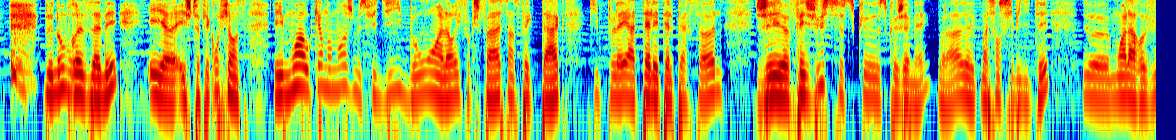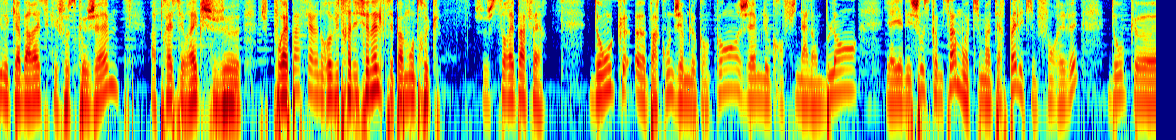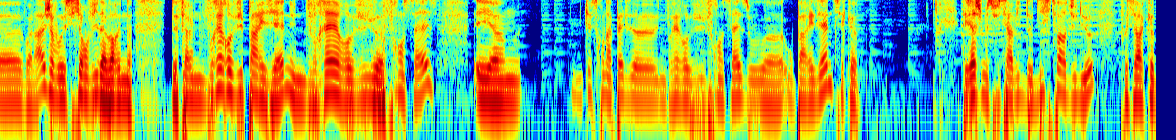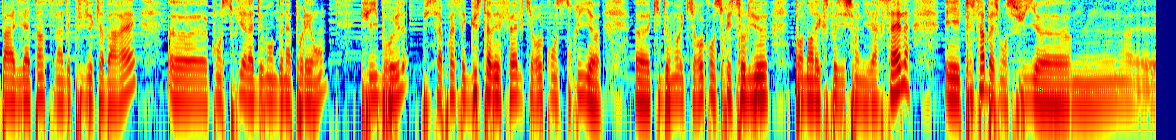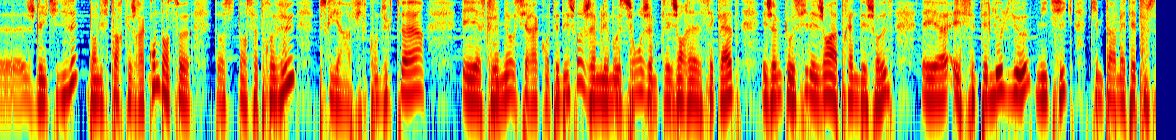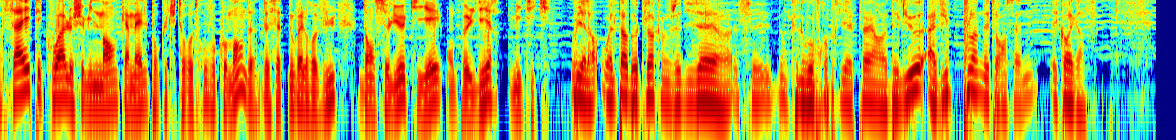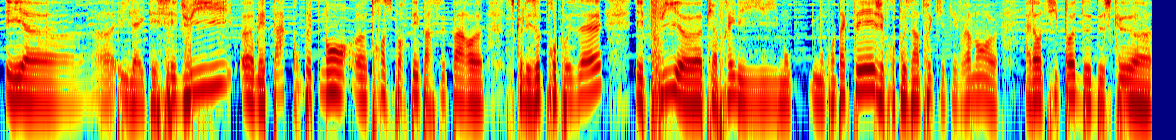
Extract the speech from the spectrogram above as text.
de nombreuses années et, euh, et je te fais confiance. Et moi, à aucun moment, je me suis dit, bon, alors il faut que je fasse un spectacle qui plaît à telle et telle personne. J'ai fait juste ce que, ce que j'aimais, voilà, avec ma sensibilité. Moi, la revue, le cabaret, c'est quelque chose que j'aime. Après, c'est vrai que je je pourrais pas faire une revue traditionnelle, c'est pas mon truc. Je, je saurais pas faire. Donc, euh, par contre, j'aime le cancan, j'aime le grand final en blanc. Il y, a- des choses comme ça, moi, qui m'interpellent et qui me font rêver. Donc, euh, voilà, j'avais aussi envie d'avoir une, de faire une vraie revue parisienne, une vraie revue euh, française. Et qu'est-ce qu'on appelle une vraie revue française ou, parisienne? C'est que déjà, je me suis servi de l'histoire du lieu. Il faut savoir que le Paradis Latin, c'est l'un des plus vieux cabarets, construit à la demande de Napoléon. Puis il brûle. Puis après, c'est Gustave Eiffel qui reconstruit, euh, euh, qui, reconstruit ce lieu pendant l'exposition universelle. Et tout ça, bah, je m'en suis, euh, je l'ai utilisé dans l'histoire que je raconte dans, ce, dans, ce- dans cette revue, puisqu'il y a un fil conducteur. Et est-ce que j'aime bien aussi raconter des choses J'aime l'émotion, j'aime que les gens s'éclatent, et j'aime que aussi les gens apprennent des choses. Et c'était le lieu mythique qui me permettait tout ça. Ça a été quoi le cheminement, Kamel, pour que tu te retrouves aux commandes de cette nouvelle revue dans ce lieu qui est, on peut le dire, mythique Oui, alors Walter Butler, comme je disais, euh, c'est donc le nouveau propriétaire euh, des lieux, a vu plein de metteurs en scène et chorégraphes. Et euh, il a été séduit, mais pas complètement transporté par, ce, que les autres proposaient. Et puis, puis après, ils, m'ont contacté. J'ai proposé un truc qui était vraiment à l'antipode de, ce que,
